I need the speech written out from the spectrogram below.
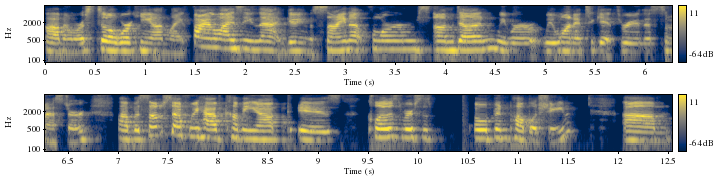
Um, and we're still working on like finalizing that and getting the sign up forms um, done. We were, we wanted to get through this semester. Uh, but some stuff we have coming up is closed versus open publishing um,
